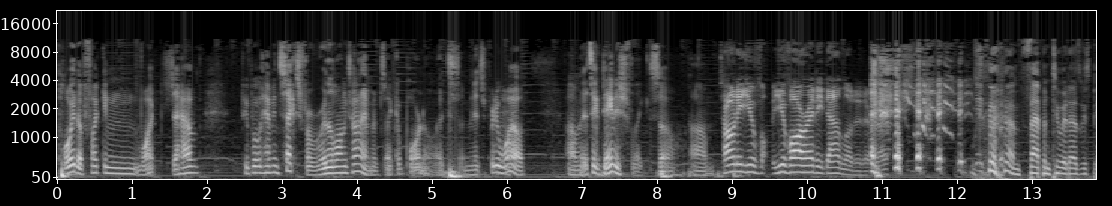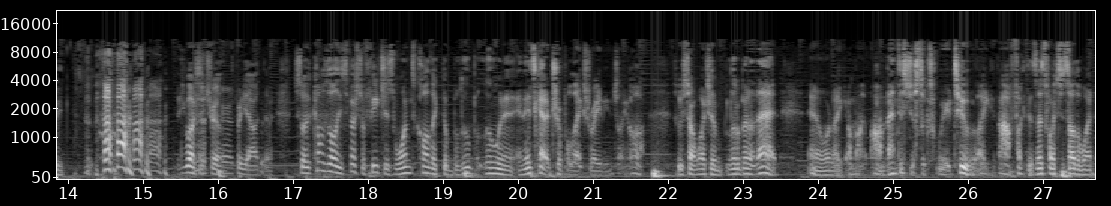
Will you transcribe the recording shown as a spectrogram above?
ploy to fucking watch to have people having sex for a really long time. It's like a porno. It's I mean, it's pretty wild. Um, it's a Danish flick, so um, Tony, you've you've already downloaded it, right? I'm fapping to it as we speak. You watch the trailer; it's pretty out there. So it comes with all these special features. One's called like the Blue Balloon, and, and it's got a triple X rating. It's like, oh, so we start watching a little bit of that, and we're like, I'm like, oh man, this just looks weird too. Like, ah, fuck this, let's watch this other one.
